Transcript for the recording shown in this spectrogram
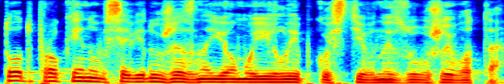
Тот прокинувся від уже знайомої липкості внизу живота.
